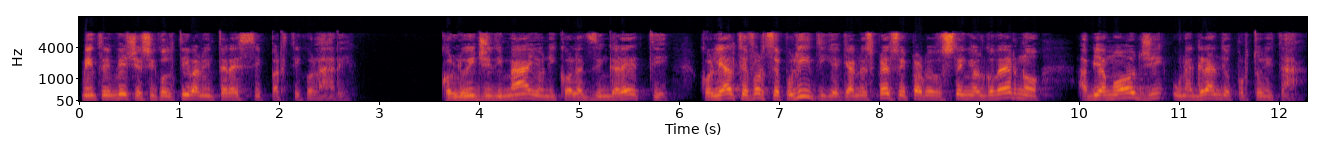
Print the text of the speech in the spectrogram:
mentre invece si coltivano interessi particolari. Con Luigi Di Maio, Nicola Zingaretti, con le altre forze politiche che hanno espresso il proprio sostegno al governo, abbiamo oggi una grande opportunità,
